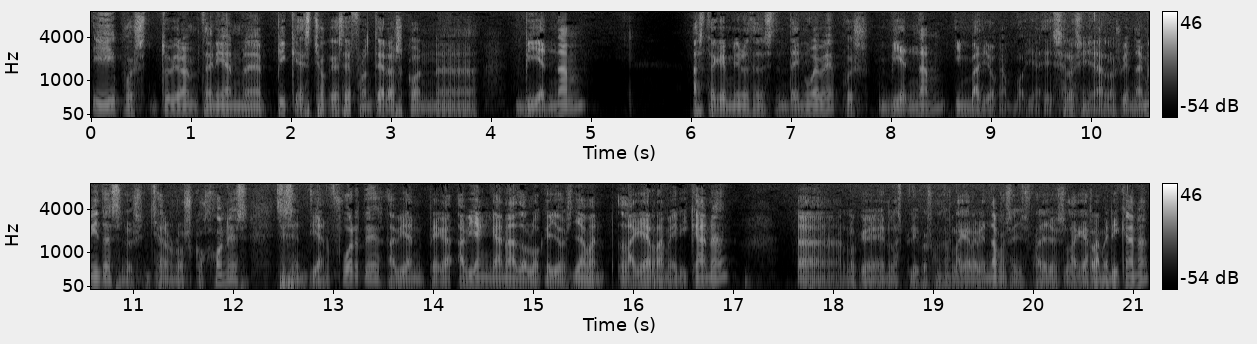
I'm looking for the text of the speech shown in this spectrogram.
Y pues tuvieron, tenían eh, piques, choques de fronteras con eh, Vietnam. Hasta que en 1979, pues Vietnam invadió Camboya. Y se los, los vietnamitas se los hincharon los cojones, se sentían fuertes, habían, pega- habían ganado lo que ellos llaman la guerra americana. eh, lo que en las películas conocemos la guerra de Vietnam, pues ellos, para ellos es la guerra americana.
